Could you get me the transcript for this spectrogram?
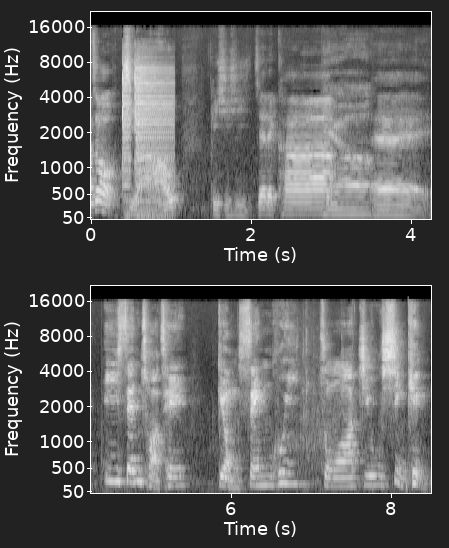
做脚，其实是这个卡。对啊哎，以身带车，强先妃，专州姓庆。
